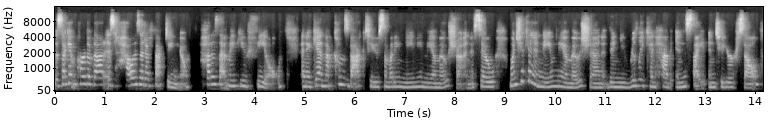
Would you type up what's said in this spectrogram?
The second part of that is, how is it affecting you? How does that make you feel? And again, that comes back to somebody naming the emotion. So once you can name the emotion, then you really can have insight into yourself.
